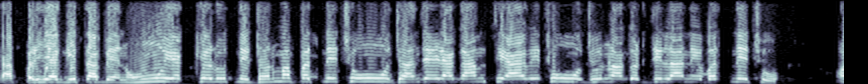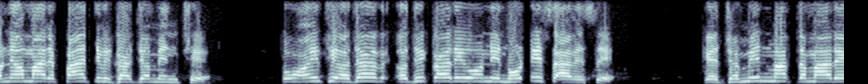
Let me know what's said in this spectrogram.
કાપડિયા ગીતાબેન. હું એક ખેડૂતની ધર્મપત્ની છું. ઝાંઝેડા ગામથી આવી છું. હું જુનાગઢ જિલ્લાની વતની છું. અને અમારે પાંચ વીઘા જમીન છે. તો અહીંથી અધિકારીઓની નોટિસ આવે છે કે જમીનમાં તમારે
